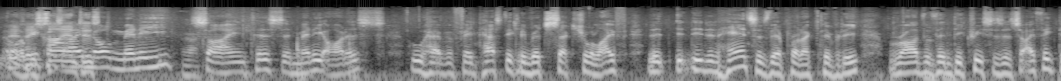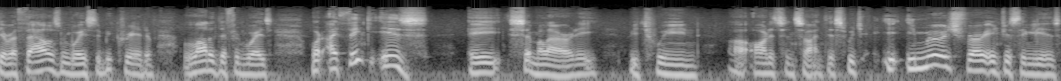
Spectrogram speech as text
Well, as a because scientist, I know many scientists and many artists who have a fantastically rich sexual life. It, it, it enhances their productivity rather than decreases it. So I think there are a thousand ways to be creative, a lot of different ways. What I think is a similarity between uh, artists and scientists, which e- emerged very interestingly, is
